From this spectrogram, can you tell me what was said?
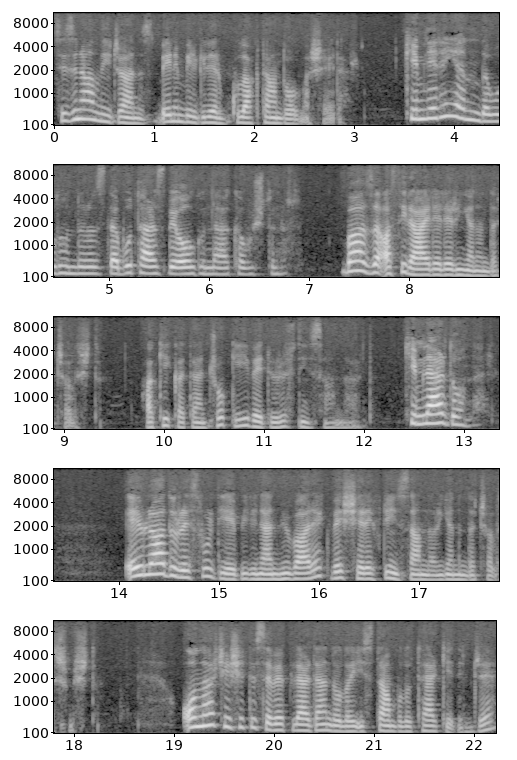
Sizin anlayacağınız benim bilgilerim kulaktan dolma şeyler. Kimlerin yanında bulundunuz da bu tarz bir olgunluğa kavuştunuz? Bazı asil ailelerin yanında çalıştım. Hakikaten çok iyi ve dürüst insanlardı. Kimlerdi onlar? Evladı Resul diye bilinen mübarek ve şerefli insanların yanında çalışmıştım. Onlar çeşitli sebeplerden dolayı İstanbul'u terk edince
